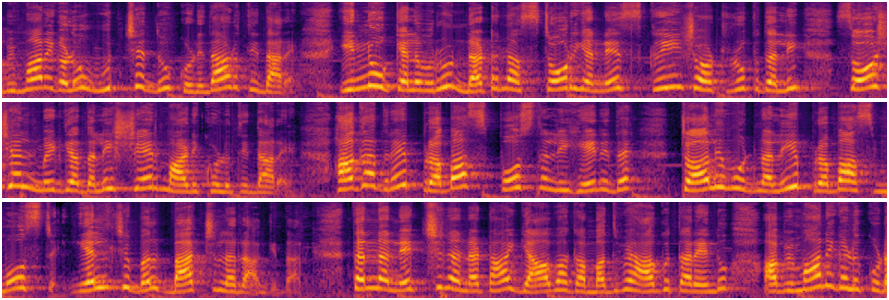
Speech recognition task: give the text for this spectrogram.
ಅಭಿಮಾನಿಗಳು ಹುಚ್ಚೆದ್ದು ಕುಣಿದಾಡುತ್ತಿದ್ದಾರೆ. ಇನ್ನು ಕೆಲವರು ನಟನ ಸ್ಟೋರಿಯನ್ನೇ ಸ್ಕ್ರೀನ್ ಶಾಟ್ ರೂಪದಲ್ಲಿ ಸೋಷಿಯಲ್ ಮೀಡಿಯಾದಲ್ಲಿ ಶೇರ್ ಮಾಡಿಕೊಳ್ಳುತ್ತಿದ್ದಾರೆ. ಹಾಗಾದ್ರೆ ಪ್ರಭಾಸ್ ಪೋಸ್ಟ್ನಲ್ಲಿ ಏನಿದೆ? ಟಾಲಿವುಡ್ನಲ್ಲಿ ಪ್ರಭಾಸ್ ಮೋಸ್ಟ್ ಎಲಿಜಿಬಲ್ ಬ್ಯಾಚುಲರ್ ಆಗಿದ್ದಾರೆ. ತನ್ನ ನೆಚ್ಚಿನ ನಟ ಯಾವಾಗ ಮದುವೆ ಆಗುತ್ತಾರೆ ಎಂದು ಅಭಿಮಾನಿಗಳು ಕೂಡ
